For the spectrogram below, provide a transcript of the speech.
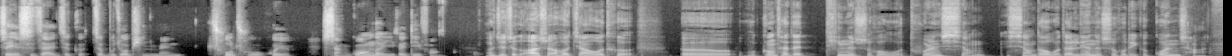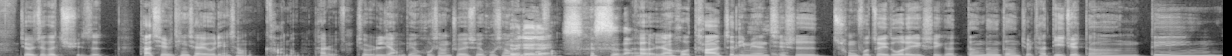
这也是在这个这部作品里面处处会闪光的一个地方。而且这个二十二号加沃特，呃，我刚才在听的时候，我突然想想到我在练的时候的一个观察，就是这个曲子。它其实听起来有点像卡农，它就是两边互相追随、互相模仿。对对对，是的。呃，然后它这里面其实重复最多的是一个噔噔噔，就是它第一句噔叮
